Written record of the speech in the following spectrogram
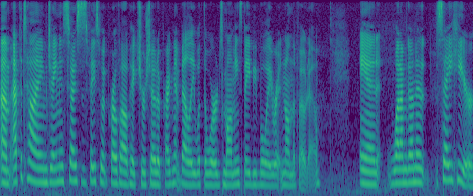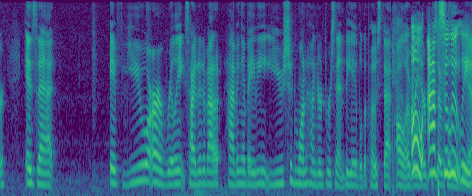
um, at the time, Jamie Stice's Facebook profile picture showed a pregnant belly with the words "Mommy's baby boy" written on the photo. And what I'm gonna say here is that if you are really excited about having a baby, you should 100% be able to post that all over. Oh, your social absolutely.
